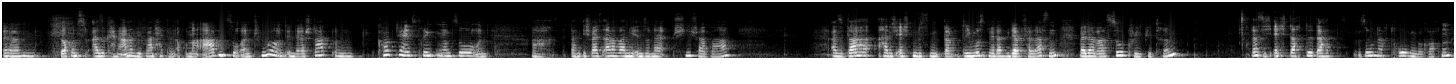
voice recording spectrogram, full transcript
Ähm, doch, und es, also keine Ahnung, wir waren halt dann auch immer abends so on Tour und in der Stadt und Cocktails trinken und so. Und ach, dann, ich weiß, einmal waren wir in so einer Shisha-Bar. Also da hatte ich echt ein bisschen, da, die mussten wir dann wieder verlassen, weil da war es so creepy drin, dass ich echt dachte, da hat so nach Drogen gerochen,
